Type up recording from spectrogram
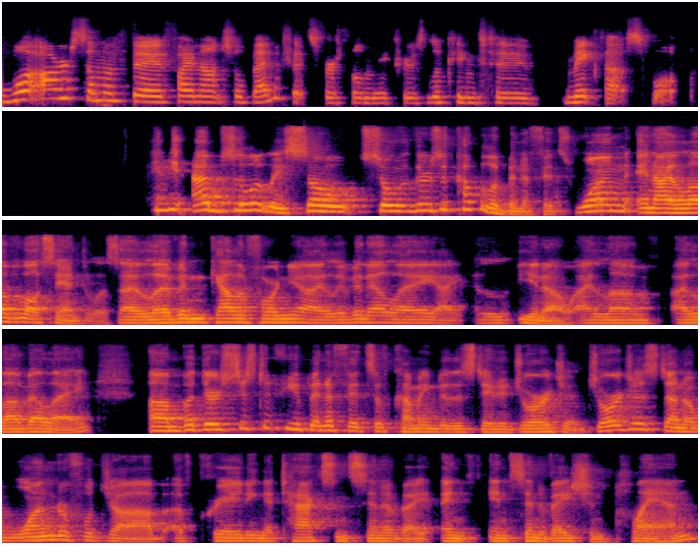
what are some of the financial benefits for filmmakers looking to make that swap? Yeah, absolutely. So, so there's a couple of benefits. One, and I love Los Angeles. I live in California. I live in LA. I, you know, I love, I love LA. Um, but there's just a few benefits of coming to the state of Georgia. Georgia's done a wonderful job of creating a tax incentive and incentivization plan,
